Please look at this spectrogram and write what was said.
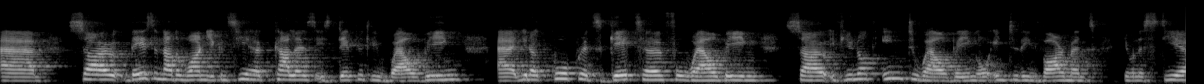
Um, so there's another one. You can see her colors is definitely well-being. Uh, you know, corporates get her for well-being. So if you're not into well-being or into the environment, you want to steer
